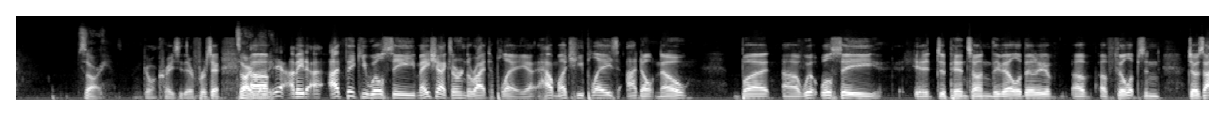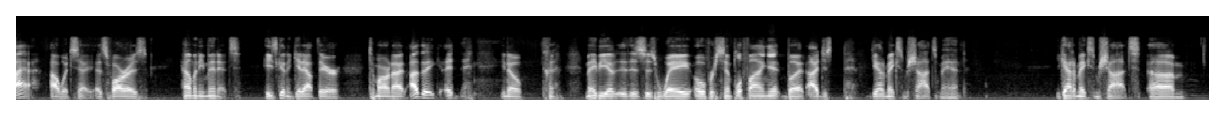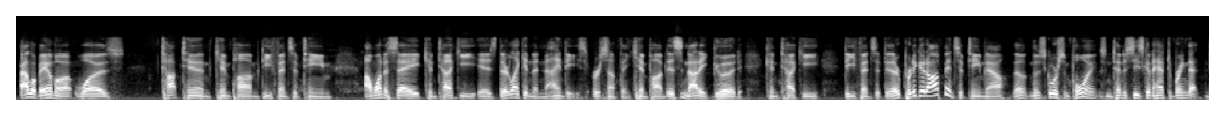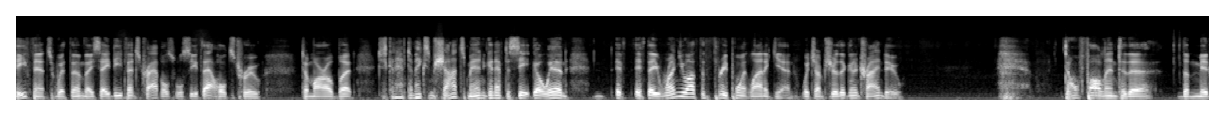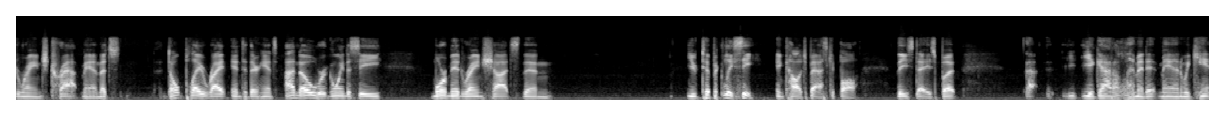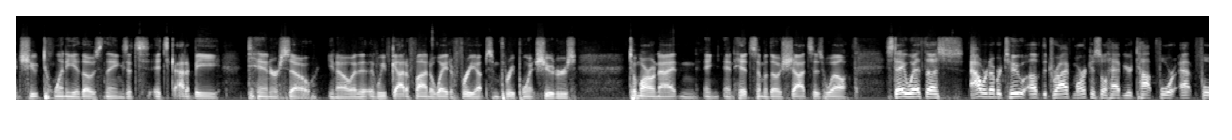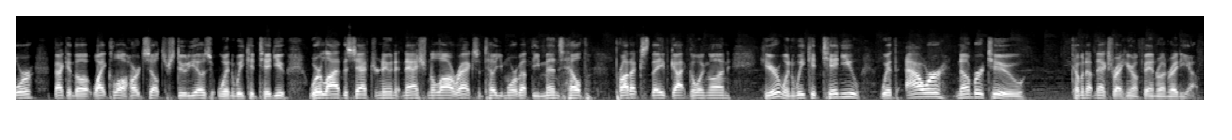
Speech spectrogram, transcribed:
Sorry. I'm going crazy there for a second. Sorry, um, buddy. yeah, I mean, I, I, think you will see Mashack's earned the right to play. Uh, how much he plays, I don't know, but uh, we'll we'll see. It depends on the availability of, of, of Phillips and Josiah. I would say, as far as how many minutes he's going to get out there tomorrow night. I think, it, you know, maybe uh, this is way oversimplifying it, but I just you got to make some shots, man. You got to make some shots. Um, Alabama was top 10 KenPom defensive team. I want to say Kentucky is they're like in the 90s or something. KenPom. This is not a good Kentucky defensive team. They're a pretty good offensive team now. They'll, they'll score some points, and Tennessee's going to have to bring that defense with them. They say defense travels. We'll see if that holds true tomorrow. But just going to have to make some shots, man. You're going to have to see it go in. If if they run you off the three point line again, which I'm sure they're going to try and do, don't fall into the the mid range trap, man. That's don't play right into their hands. I know we're going to see more mid range shots than you typically see in college basketball these days, but uh, you, you got to limit it, man. We can't shoot 20 of those things. It's it's got to be 10 or so, you know, and we've got to find a way to free up some three point shooters tomorrow night and, and, and hit some of those shots as well. Stay with us. Hour number two of the drive. Marcus will have your top four at four back in the White Claw Hard Seltzer Studios when we continue. We're live this afternoon at National Law Rex to tell you more about the men's health products they've got going on here when we continue with hour number two coming up next right here on Fan Run Radio.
